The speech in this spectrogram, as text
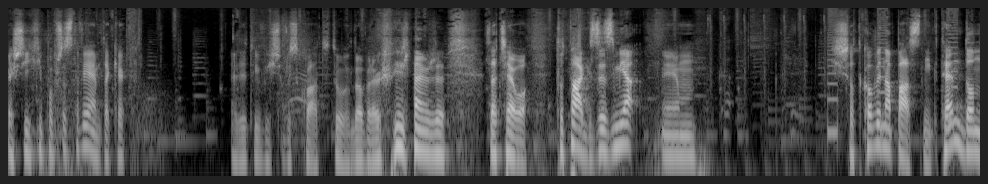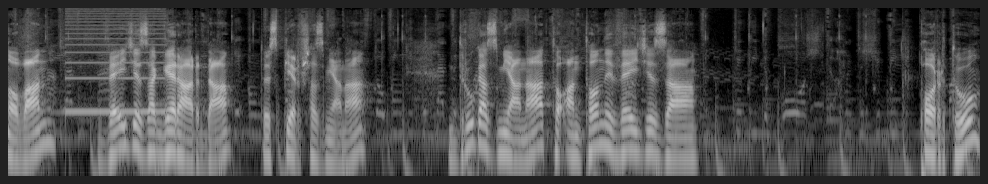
Jeszcze ich nie poprzestawiałem, tak jak... Edytuj wyjściowy skład. Tu, dobra, już myślałem, że zaczęło. To tak, ze zmian... Środkowy napastnik. Ten Donovan wejdzie za Gerarda. To jest pierwsza zmiana. Druga zmiana to Antony wejdzie za Portu.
